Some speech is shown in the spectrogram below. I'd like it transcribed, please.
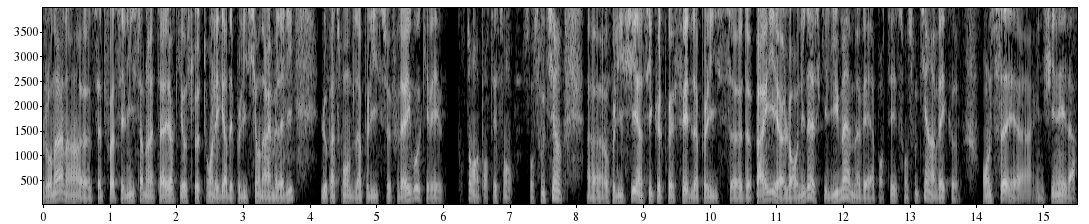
journal. Hein. Cette fois, c'est le ministère de l'Intérieur qui hausse le ton à l'égard des policiers en arrêt maladie. Le patron de la police, Frédéric Vaux, qui avait pourtant apporté son, soutien euh, aux policiers, ainsi que le préfet de la police de Paris, euh, Laurent Nunez, qui lui-même avait apporté son soutien avec, euh, on le sait, in fine, la,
